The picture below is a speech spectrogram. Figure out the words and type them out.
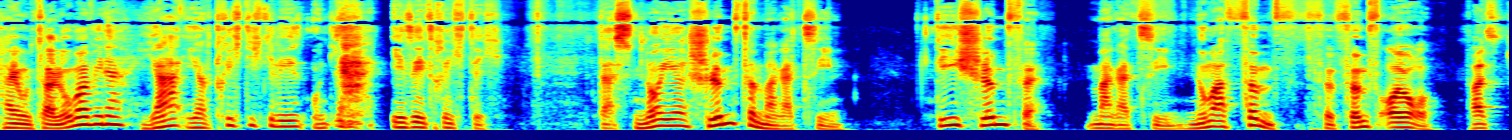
hi und hallo mal wieder. Ja, ihr habt richtig gelesen und ja, ihr seht richtig. Das neue Schlümpfe-Magazin. Die Schlümpfe-Magazin Nummer 5 für 5 Euro. Passt.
